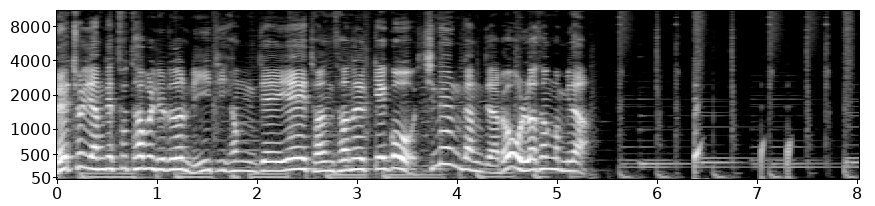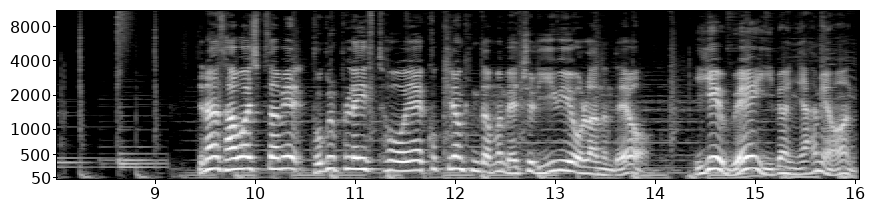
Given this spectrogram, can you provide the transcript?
매출 양대 투탑을 이루던 리지 형제의 전선을 깨고 신흥 강자로 올라선 겁니다. 지난 4월 13일 구글 플레이 스토어의 쿠키런 킹덤은 매출 2위에 올랐는데요. 이게 왜 이변이냐 하면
